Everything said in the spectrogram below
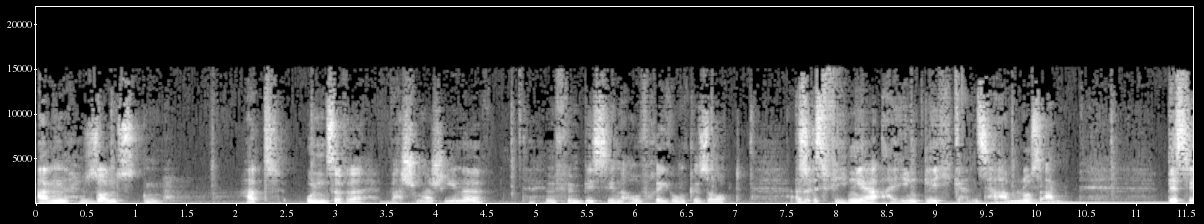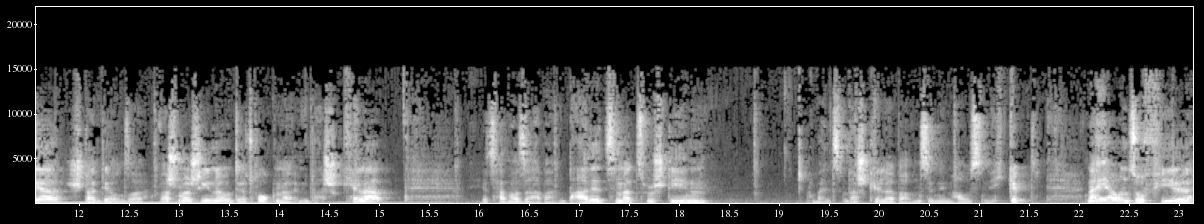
Ansonsten hat unsere Waschmaschine für ein bisschen Aufregung gesorgt. Also es fing ja eigentlich ganz harmlos an. Bisher stand ja unsere Waschmaschine und der Trockner im Waschkeller. Jetzt haben wir sie aber im Badezimmer zu stehen, weil es einen Waschkeller bei uns in dem Haus nicht gibt. Naja, und so fiel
